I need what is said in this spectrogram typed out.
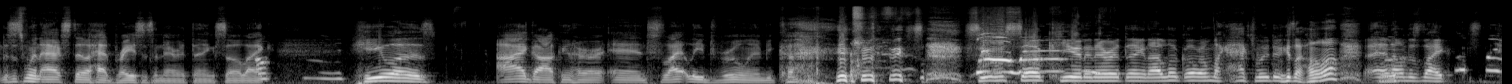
this is when Axe still had braces and everything. So like, he was eye gawking her and slightly drooling because she was so cute and everything. And I look over, I'm like, actually, what are you doing? He's like, huh? And I'm just like, Oh my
